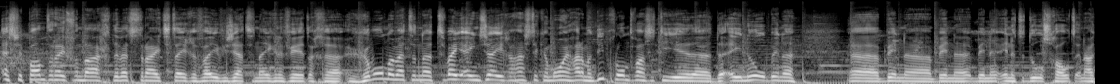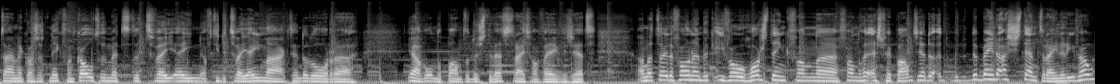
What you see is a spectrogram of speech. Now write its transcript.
SC Panther heeft vandaag de wedstrijd tegen VVZ 49 eh, gewonnen met een eh, 2-1 zege. Hartstikke mooi. Harmen Diepgrond was het die eh, de 1-0 binnen, eh, binnen, binnen, binnen in het doel schoot. En uiteindelijk was het Nick van Koten met de 2-1, of die de 2-1 maakte. En daardoor eh, ja, won de Panther dus de wedstrijd van VVZ. Aan de telefoon heb ik Ivo Horstink van, eh, van de SP Panther. Ja, de, de, ben je de assistent-trainer, Ivo?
